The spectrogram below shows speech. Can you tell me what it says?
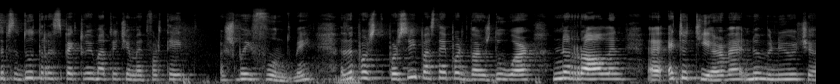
sepse duhet të respektojmë atë që me të vërtetë është më i fundmi dhe për përsëri pastaj për të vazhduar në radhën e të tjerëve në mënyrë që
